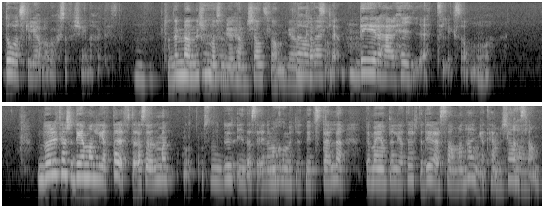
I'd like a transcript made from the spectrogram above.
då skulle jag nog också försvinna faktiskt. Så det är människorna som gör hemkänslan mer än Ja, platsen? verkligen. Det är det här hejet liksom. Och, Men Då är det kanske det man letar efter. Alltså, när man, som du Ida säger, när man kommer till ett nytt ställe. Det man egentligen letar efter det är det här sammanhanget, hemkänslan.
